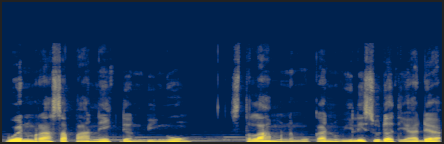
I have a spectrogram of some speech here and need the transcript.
Buen merasa panik dan bingung setelah menemukan Willy sudah tiada.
